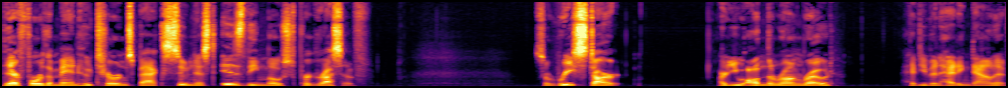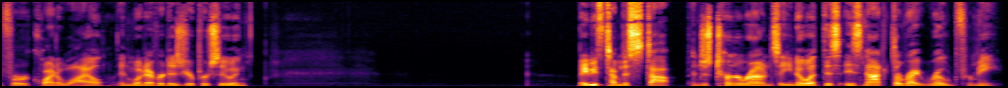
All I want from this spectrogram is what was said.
Therefore, the man who turns back soonest is the most progressive. So restart. Are you on the wrong road? Have you been heading down it for quite a while in whatever it is you're pursuing? Maybe it's time to stop and just turn around and say, "You know what? This is not the right road for me.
